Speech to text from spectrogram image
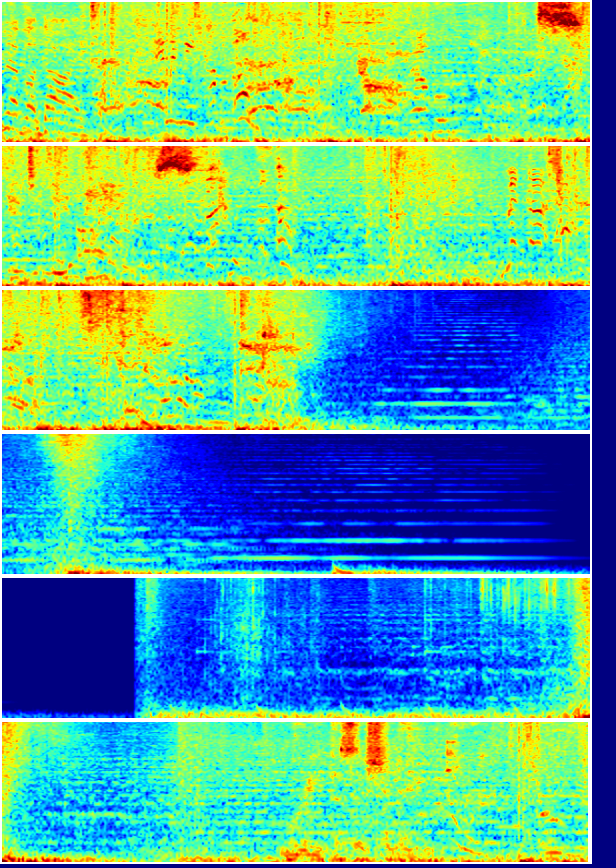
never die. Enemies have... Oh. Double. Into the iris. Mecha Repositioning.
